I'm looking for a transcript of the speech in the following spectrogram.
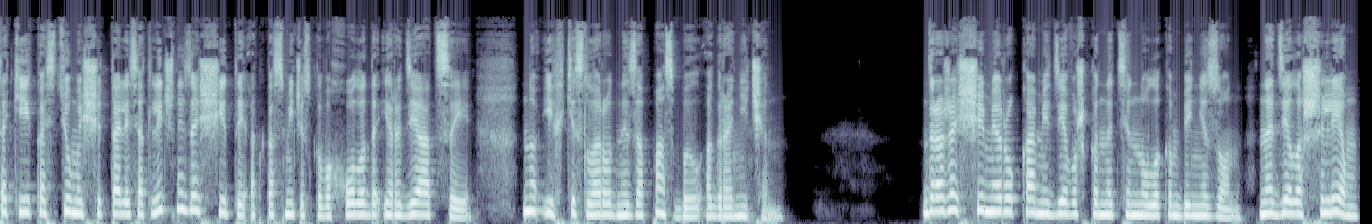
Такие костюмы считались отличной защитой от космического холода и радиации, но их кислородный запас был ограничен. Дрожащими руками девушка натянула комбинезон, надела шлем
